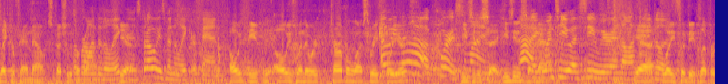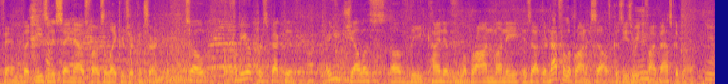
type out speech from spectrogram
Laker fan now, especially with LeBron. LeBron to the Lakers, Yeah. but always been a Laker fan. Always, always when they were terrible the last three, four oh years. yeah, of course. Easy to say- easy to yeah, say I now. went to USC. We were in Los Yeah, Angeles. well, you could be a Clipper fan, but easy to say now as far as the Lakers are concerned. So, from your perspective, are you jealous of the kind of LeBron money is out there? Not for LeBron himself, because he's redefined basketball, Mm-hmm. Yeah.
